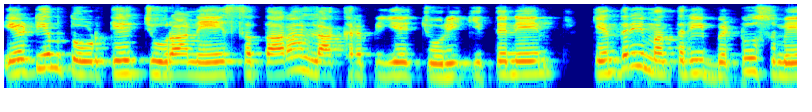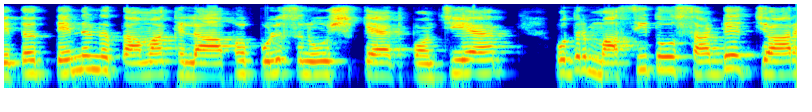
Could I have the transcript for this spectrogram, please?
ਏਟੀਐਮ ਤੋੜ ਕੇ ਚੋਰਾਂ ਨੇ 17 ਲੱਖ ਰੁਪਏ ਚੋਰੀ ਕੀਤੇ ਨੇ। ਕੇਂਦਰੀ ਮੰਤਰੀ ਬਿੱਟੂ ਸਮੇਤ ਤਿੰਨ ਨੇਤਾਵਾਂ ਖਿਲਾਫ ਪੁਲਿਸ ਨੂੰ ਸ਼ਿਕਾਇਤ ਪਹੁੰਚੀ ਹੈ। ਉਧਰ ਮਾਸੀ ਤੋਂ 4.5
